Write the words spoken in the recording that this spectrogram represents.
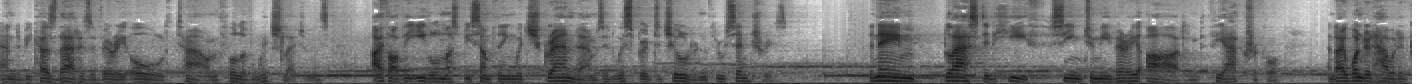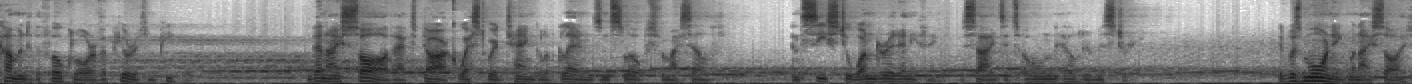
and because that is a very old town full of witch legends, I thought the evil must be something which grandams had whispered to children through centuries. The name Blasted Heath seemed to me very odd and theatrical, and I wondered how it had come into the folklore of a Puritan people. Then I saw that dark westward tangle of glens and slopes for myself, and ceased to wonder at anything besides its own elder mystery. It was morning when I saw it,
